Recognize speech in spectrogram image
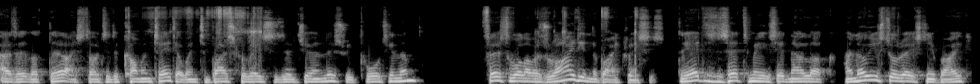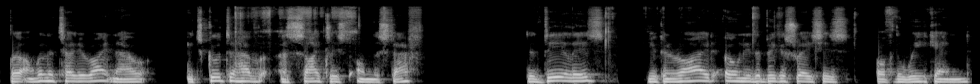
as I got there, I started to commentate. I went to bicycle races as a journalist, reporting them. First of all, I was riding the bike races. The editor said to me, he said, Now look, I know you're still racing your bike, but I'm going to tell you right now, it's good to have a cyclist on the staff. The deal is you can ride only the biggest races of the weekend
